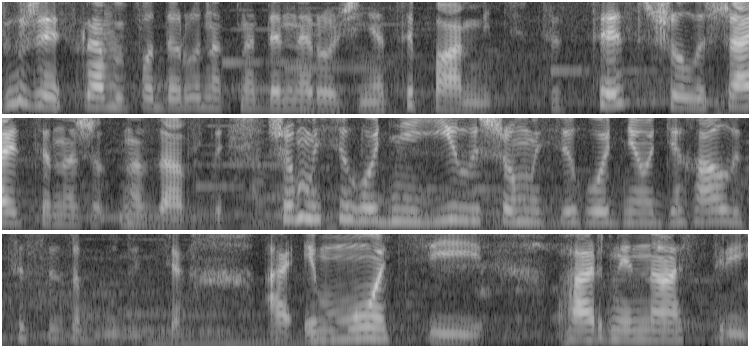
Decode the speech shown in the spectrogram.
дуже яскравий подарунок на день народження. Це пам'ять. Це це, що лишається назавжди. Що ми сьогодні їли, що ми сьогодні одягали, це все забудеться. А емоції, гарний настрій,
